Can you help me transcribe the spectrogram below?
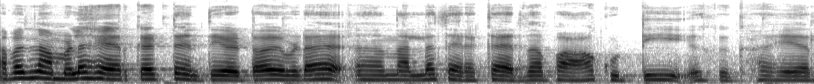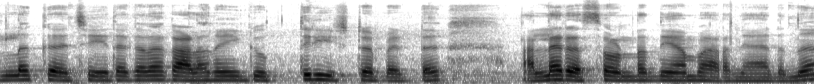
അപ്പം നമ്മൾ ഹെയർ കട്ട് എത്തി കേട്ടോ. ഇവിടെ നല്ല തിരക്കായിരുന്നു. അപ്പോൾ ആ കുട്ടി ഹെയറിൽ ചെയ്തേക്കുന്ന കളർ എനിക്ക് ഒത്തിരി ഇഷ്ടപ്പെട്ട് നല്ല രസമുണ്ടെന്ന് ഞാൻ പറഞ്ഞായിരുന്നു.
